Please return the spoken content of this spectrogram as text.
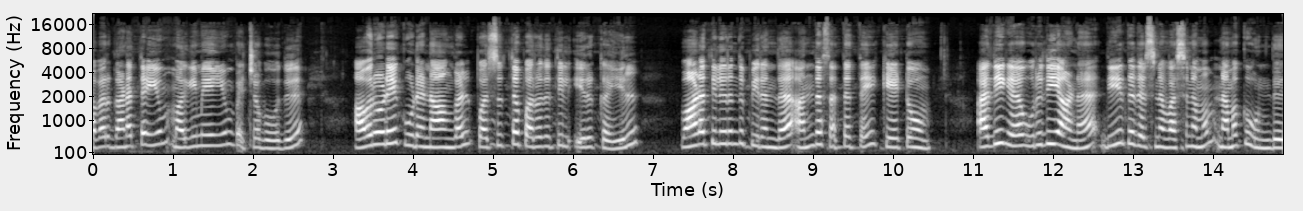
அவர் கனத்தையும் மகிமையையும் பெற்றபோது அவரோடே கூட நாங்கள் பரிசுத்த பர்வதத்தில் இருக்கையில் வானத்திலிருந்து பிறந்த அந்த சத்தத்தை கேட்டோம். அதிக உறுதியான தீர்க்க தரிசன வசனமும் நமக்கு உண்டு.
